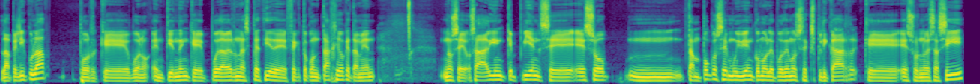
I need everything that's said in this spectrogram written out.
la película porque, bueno, entienden que puede haber una especie de efecto contagio que también, no sé, o sea, alguien que piense eso mm, tampoco sé muy bien cómo le podemos explicar que eso no es así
